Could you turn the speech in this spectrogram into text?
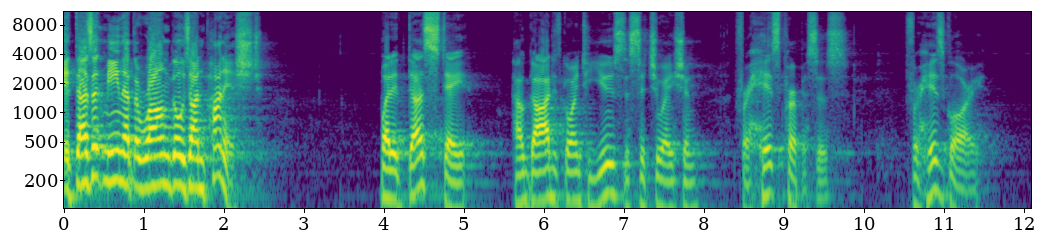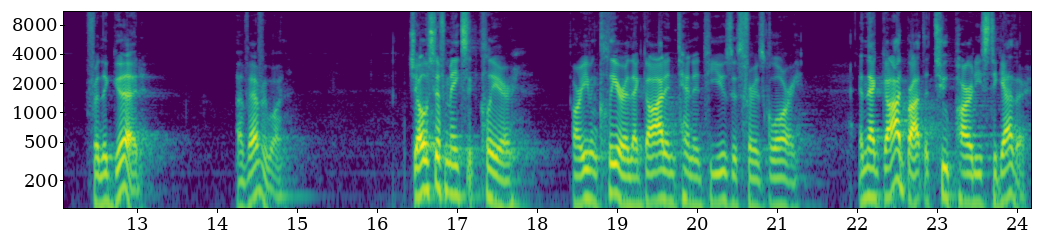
It doesn't mean that the wrong goes unpunished, but it does state how God is going to use the situation for His purposes, for His glory, for the good of everyone. Joseph makes it clear, or even clearer, that God intended to use this for His glory, and that God brought the two parties together.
